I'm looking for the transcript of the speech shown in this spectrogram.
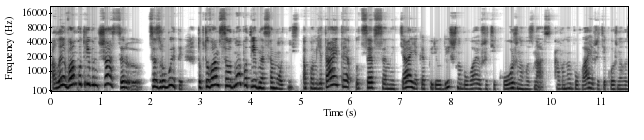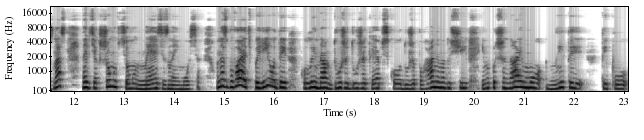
але вам потрібен час це, це зробити. Тобто вам все одно потрібна самотність. А пам'ятаєте, оце все ниття, яке періодично буває в житті кожного з нас. А воно буває в житті кожного з нас, навіть якщо ми в цьому не зізнаємося. У нас бувають періоди, коли нам дуже-дуже кепсько, дуже погано на душі, і ми починаємо нити, типу,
